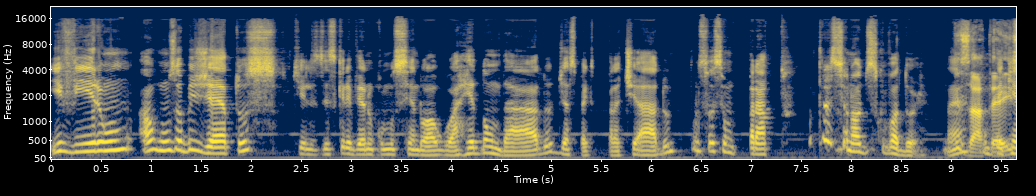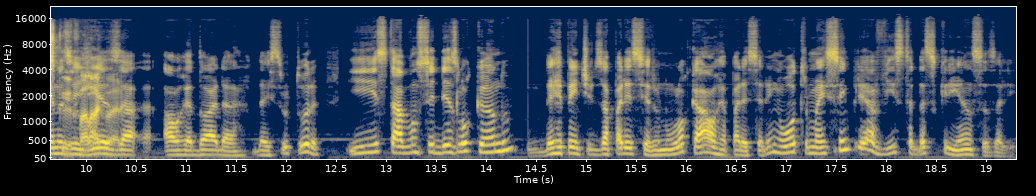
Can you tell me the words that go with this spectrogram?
e viram alguns objetos que eles descreveram como sendo algo arredondado, de aspecto prateado, como se fosse um prato tradicional disco voador, né? Exato, Com é pequenas ia vigias a- ao redor da, da estrutura. E estavam se deslocando. De repente desapareceram num local, reapareceram em outro, mas sempre à vista das crianças ali.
